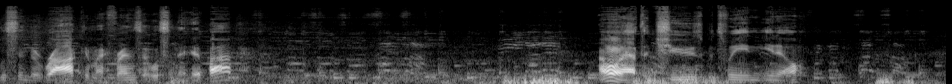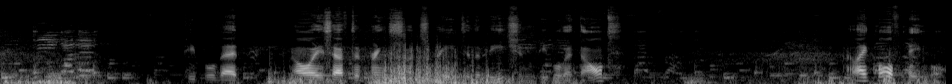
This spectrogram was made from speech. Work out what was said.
listen to rock and my friends that listen to hip hop. I don't have to choose between, you know, people that always have to bring sunscreen to the beach and people that don't. I like both people.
